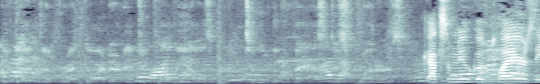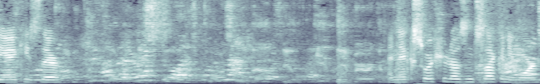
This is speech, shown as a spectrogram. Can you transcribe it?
You've got Brett Gardner and Jacoby Ellsbury, two of the fastest runners. Got some new good players, the Yankees there. Probably caught up as far as crossing the outfield in the American And Nick Swisher doesn't suck anymore.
